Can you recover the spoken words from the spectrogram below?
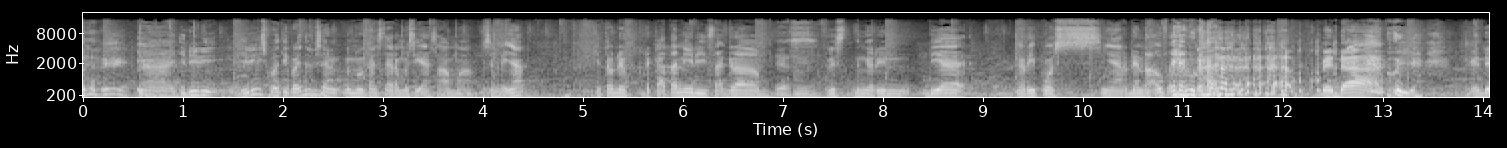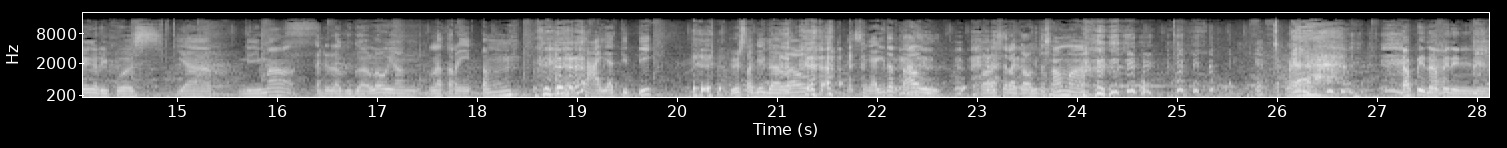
nah jadi di, jadi Spotify itu bisa menemukan selera musik yang sama seenggaknya kita udah pendekatan nih di Instagram Yes. Hmm, terus dengerin dia nge-repostnya Raden Rauf eh bukan Beda. oh iya Nggak, dia nge-repost ya minimal ada lagu galau yang latarnya hitam ada cahaya titik terus lagi galau. Seenggaknya kita tahu kalau selera galau kita sama. Tapi tapi nih nih, nih.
